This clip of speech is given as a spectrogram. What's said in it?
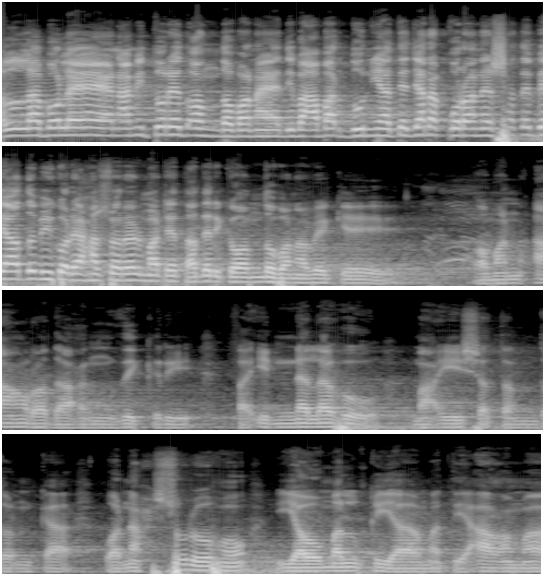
আল্লাহ বলেন, আমি তোরে অন্ধ বানায় দিব। আবার দুনিয়াতে যারা কোরআনের সাথে বেয়াদবি করে হাসরের মাঠে, তাদেরকে অন্ধ বানাবে কে? অমান আংরদা আং জিক্রি ফা ইন্নালাহু হো দনকা ওয়া ইয়াউমাল আমা।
